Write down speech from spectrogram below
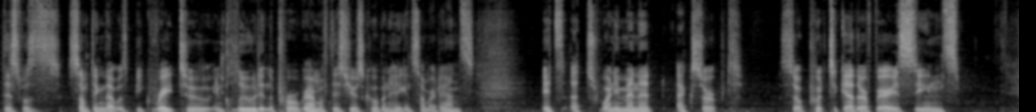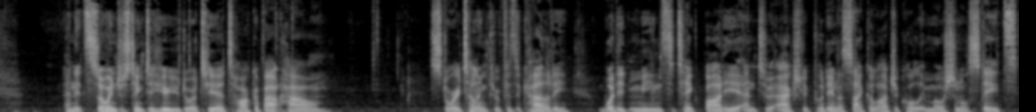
this was something that would be great to include in the program of this year's Copenhagen Summer Dance. It's a 20 minute excerpt, so put together of various scenes. And it's so interesting to hear you, Dorotea, talk about how storytelling through physicality, what it means to take body and to actually put in a psychological, emotional states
